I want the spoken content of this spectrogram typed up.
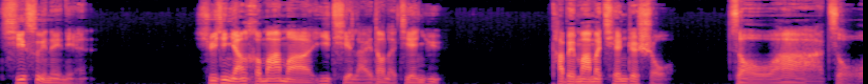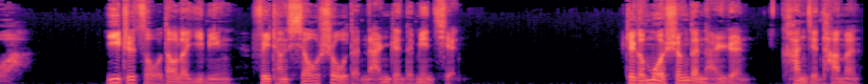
七岁那年，徐新阳和妈妈一起来到了监狱，他被妈妈牵着手，走啊走啊。一直走到了一名非常消瘦的男人的面前。这个陌生的男人看见他们，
